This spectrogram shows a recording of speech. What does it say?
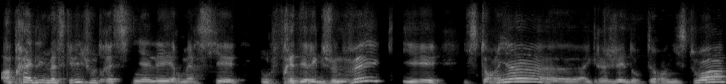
après Adeline Maskevich, je voudrais signaler et remercier Frédéric Genevet, qui est historien, agrégé docteur en histoire,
